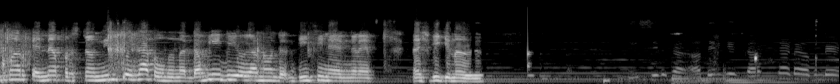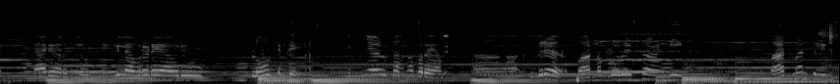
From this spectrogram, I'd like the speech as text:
ഇമാർക്ക് എന്നാ പ്രശ്നം? നിനക്ക് എന്നാ തോന്നുന്നത് ഡബ്ല്യു ബി ആണോ ഡി സിനെ എങ്ങനെ നശിപ്പിക്കുന്നത്? അതെനിക്ക് ബാറ്റ്മാൻ ഫിലിംസ്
